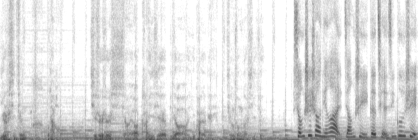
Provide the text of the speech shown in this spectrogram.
一个是心情不太好，其实是想要看一些比较愉快的电影、轻松的喜剧。《雄狮少年二》将是一个全新故事，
